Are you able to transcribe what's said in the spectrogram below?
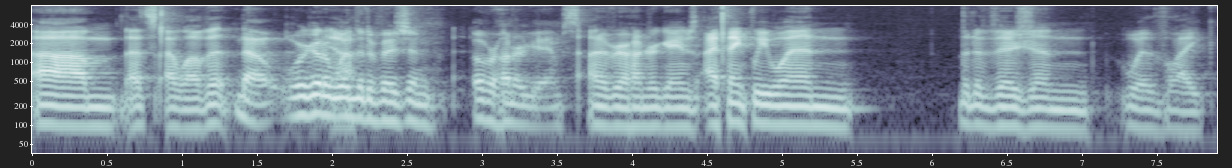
Um, that's I love it. No, we're gonna Yeah. win the division over 100 games. over 100 games. I think we win the division with like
